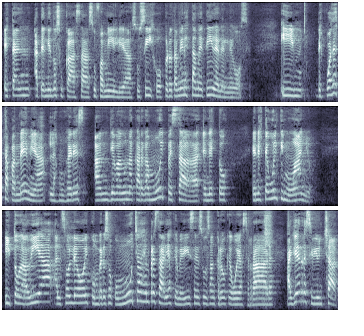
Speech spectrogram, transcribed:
está en- atendiendo su casa, su familia, sus hijos, pero también está metida en el negocio. Y después de esta pandemia, las mujeres han llevado una carga muy pesada en, estos, en este último año. Y todavía al sol de hoy converso con muchas empresarias que me dicen, Susan, creo que voy a cerrar. Ayer recibí un chat,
